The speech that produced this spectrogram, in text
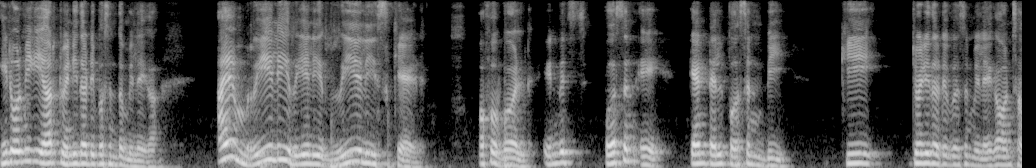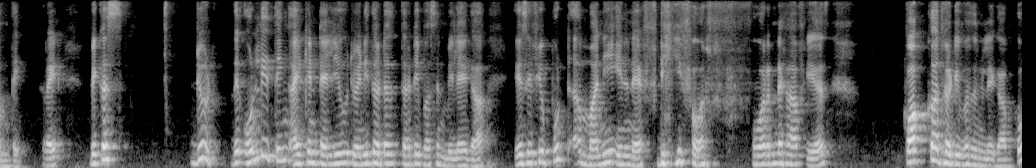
he told me कि यार ट्वेंटी थर्टी परसेंट तो मिलेगा। I am really really really scared of a world in which person A can tell person B कि ट्वेंटी थर्टी परसेंट मिलेगा on something right because dude, the only thing i can tell you 20 30 percent milega is if you put a money in an fd for four and a half years, पक्का थर्टी परसेंट मिलेगा आपको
